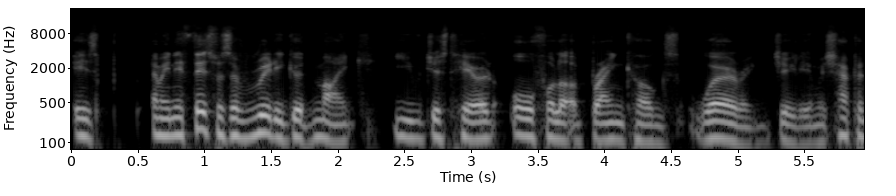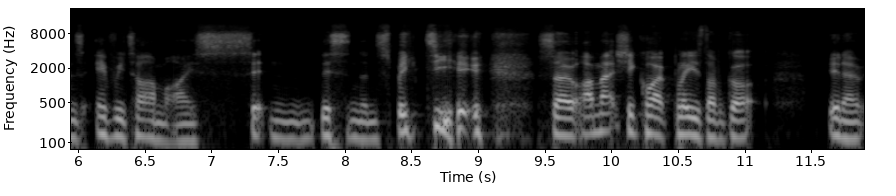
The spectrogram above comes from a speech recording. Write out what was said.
is I mean, if this was a really good mic, you just hear an awful lot of brain cogs whirring, Julian, which happens every time I sit and listen and speak to you. So I'm actually quite pleased I've got, you know,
